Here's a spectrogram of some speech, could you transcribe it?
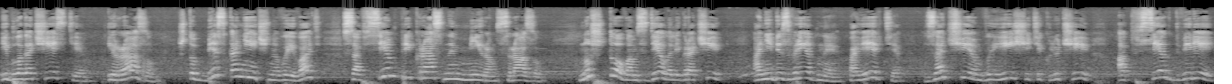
и благочестие, и разум, чтоб бесконечно воевать со всем прекрасным миром сразу. Ну что вам сделали грачи? Они безвредные, поверьте. Зачем вы ищете ключи от всех дверей,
